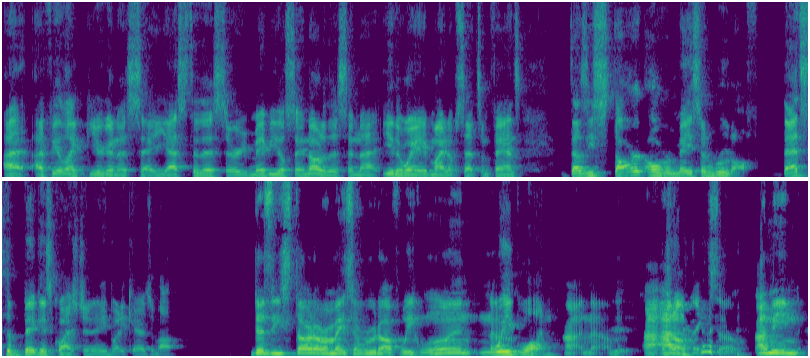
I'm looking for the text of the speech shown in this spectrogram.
I, I feel like you're gonna say yes to this, or maybe you'll say no to this, and uh, either way, it might upset some fans. Does he start over Mason Rudolph? That's the biggest question anybody cares about. Does he start over Mason Rudolph week one? No. Week one. Uh, no, I, I don't think so. I mean,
